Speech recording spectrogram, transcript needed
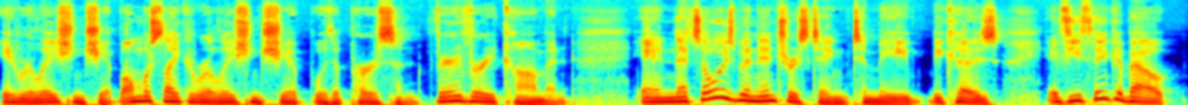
a relationship, almost like a relationship with a person. Very, very common. And that's always been interesting to me because if you think about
